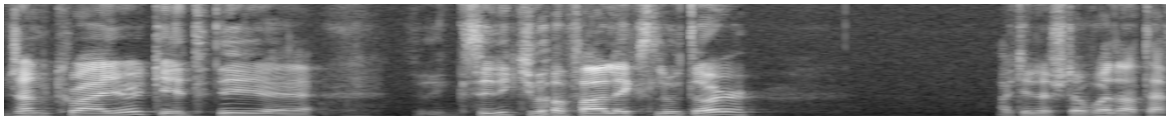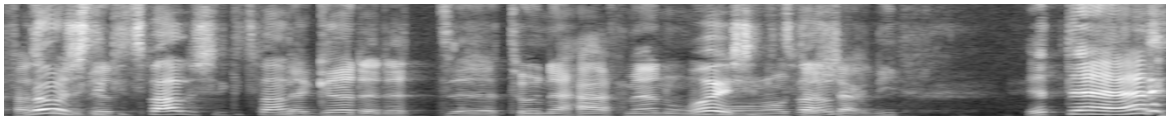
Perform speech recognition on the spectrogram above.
John Cryer, qui été. euh, c'est lui qui va faire Lex Luthor. Ok, là, je te vois dans ta face. Non, je sais qui tu parles, je sais de qui tu parles. Le gars de, de, de Two and a Half Men ou Ouais, mon oncle. Charlie. était, hein?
